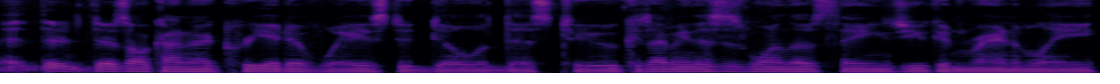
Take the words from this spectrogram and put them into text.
uh, there, there's all kind of creative ways to deal with this too. Because I mean, this is one of those things you can randomly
